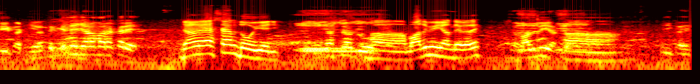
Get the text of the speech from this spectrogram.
ਠੀਕ ਆ ਠੀਕ ਆ। ਤੇ ਕਿੰਨੇ ਜਾਨਵਰ ਆ ਘਰੇ? ਜਾਂ ਇਸ ਟਾਈਮ ਦੋ ਹੀ ਹੈ ਜੀ। ਦੋ। ਹਾਂ ਵੱਧ ਵੀ ਜਾਂਦੇ ਕਦੇ। ਵੱਧ ਵੀ ਆ। ਹਾਂ ਹਾਂ। ਠੀਕ ਆ ਜੀ।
